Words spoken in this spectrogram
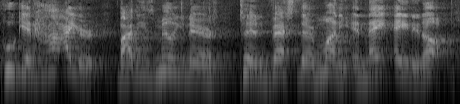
who get hired by these millionaires to invest their money, and they ate it up.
